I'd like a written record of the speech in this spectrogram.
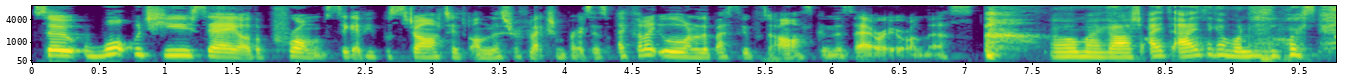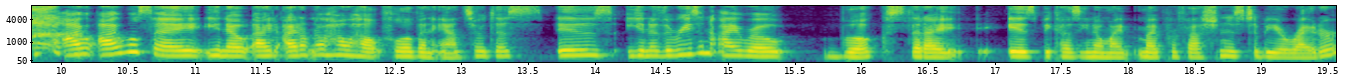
So, what would you say are the prompts to get people started on this reflection process? I feel like you're one of the best people to ask in this area on this. oh my gosh. I, I think I'm one of the worst. I, I will say, you know, I, I don't know how helpful of an answer this is. You know, the reason I wrote books that I is because you know my my profession is to be a writer.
